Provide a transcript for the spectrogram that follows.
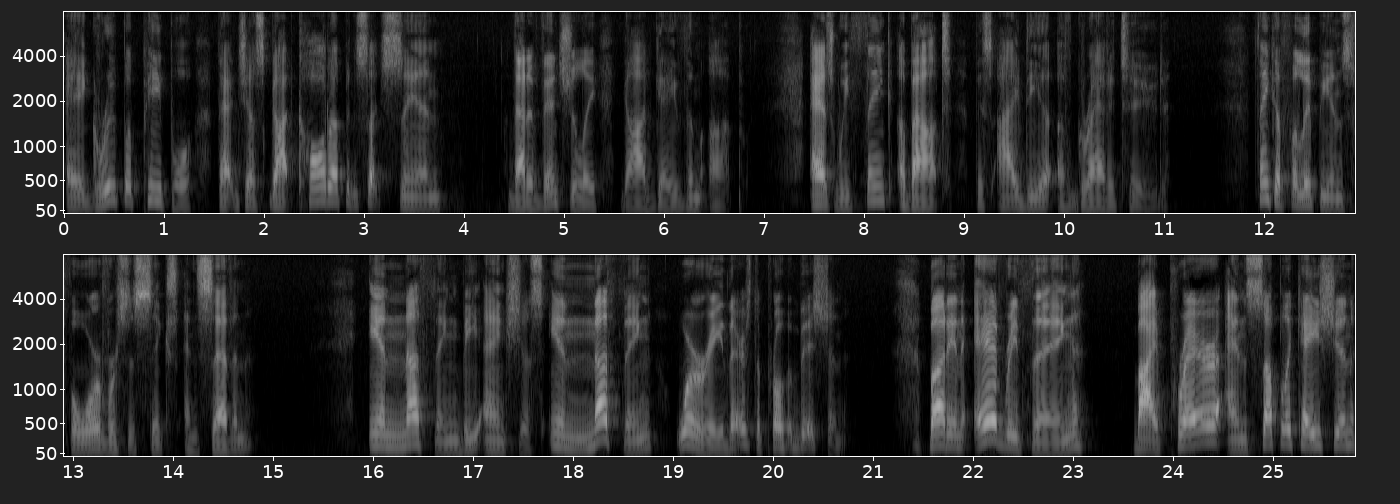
a group of people that just got caught up in such sin that eventually God gave them up. As we think about this idea of gratitude. Think of Philippians 4, verses 6 and 7. In nothing be anxious, in nothing worry. There's the prohibition. But in everything, by prayer and supplication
